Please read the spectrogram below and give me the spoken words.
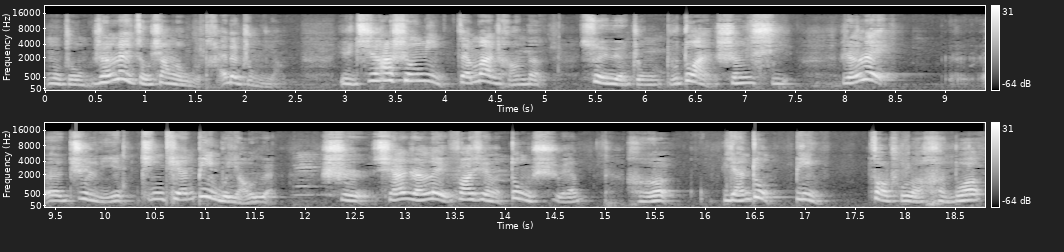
幕中，人类走向了舞台的中央，与其他生命在漫长的岁月中不断生息。人类，呃，距离今天并不遥远。史前人类发现了洞穴和岩洞，并造出了很多，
